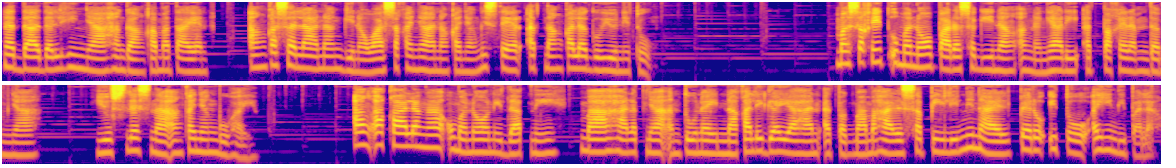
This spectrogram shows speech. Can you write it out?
na dadalhin niya hanggang kamatayan ang kasalanang ginawa sa kanya ng kanyang mister at ng kalaguyo nito. Masakit umano para sa ginang ang nangyari at pakiramdam niya, useless na ang kanyang buhay. Ang akala nga umano ni Daphne, mahanap niya ang tunay na kaligayahan at pagmamahal sa piling ni Nile pero ito ay hindi pala.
